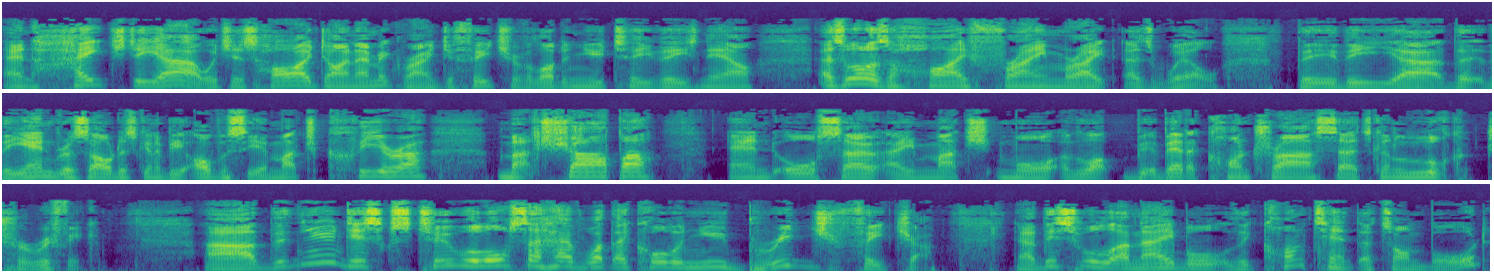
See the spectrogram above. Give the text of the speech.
and HDR, which is high dynamic range, a feature of a lot of new TVs now, as well as a high frame rate as well. The the uh, the, the end result is going to be obviously a much clearer, much sharper, and also a much more a lot better contrast. So it's going to look terrific. Uh, the new discs too will also have what they call a new bridge feature. Now this will enable the content that's on board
